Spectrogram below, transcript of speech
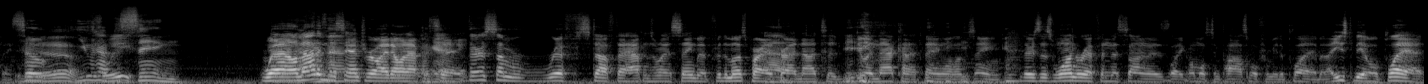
Kind of thing. So Yeah, you would have to sing. Well, Okay, not in is this intro. I don't have to Okay. sing. There's some riff stuff that happens when I sing, but for the most part, I Ah. try not to be doing that kind of thing while I'm singing. There's this one riff in this song that is like almost impossible for me to play, but I used to be able to play it.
